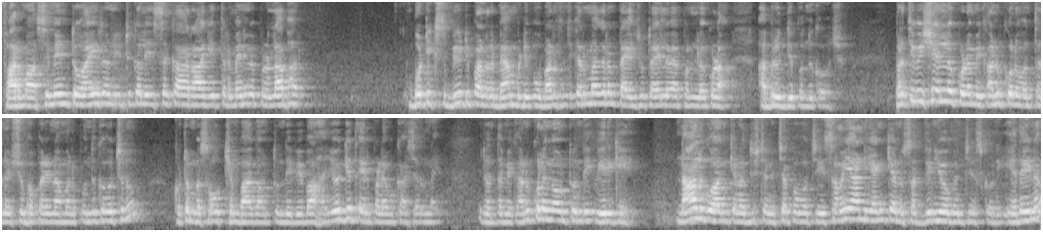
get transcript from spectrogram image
ఫార్మా సిమెంటు ఐరన్ ఇటుకలు ఇసుక రాగి ఇతర మెనివెప్పుడు లాభాలు. Boutiques beauty parlour bamboo depot బాణసంచి కర్మాగారం టైల్స్ టైల్ వ్యాపారంలో కూడా అభివృద్ధి పొందుకోవచ్చు. ప్రతి విషయంలో కూడా మీకు అనుకూలవంతమైన శుభ పరిణామాలు పొందుకోవచ్చును. కుటుంబ సౌఖ్యం బాగా ఉంటుంది వివాహ యోగ్యత ఏర్పడే అవకాశాలు ఉన్నాయి. ఇదంతా మీకు అనుకూలంగా ఉంటుంది. వీరికి నాలుగు అంకెను అదృష్టంగా చెప్పవచ్చు. ఈ సమయాన్ని అంకెను సద్వినియోగం చేసుకొని ఏదైనా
